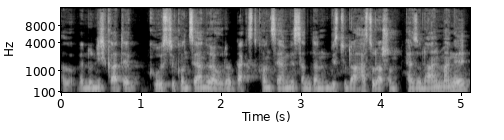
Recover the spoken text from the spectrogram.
Also wenn du nicht gerade der größte Konzern oder, oder DAX-Konzern bist, dann, dann bist du da, hast du da schon Personalmangel.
